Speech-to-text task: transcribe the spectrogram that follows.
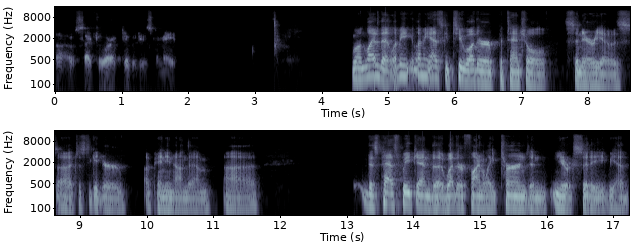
uh, secular activities to meet. Well, in light of that, let me let me ask you two other potential scenarios, uh, just to get your opinion on them. Uh, this past weekend, the weather finally turned in New York City. We had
